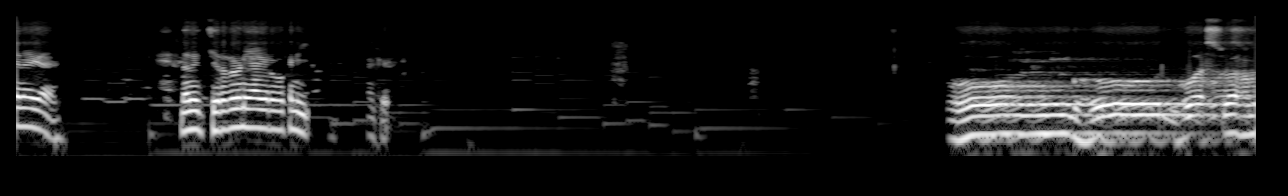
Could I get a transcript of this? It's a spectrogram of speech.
ನಿನಗೆ. ನನಗೆ ಚಿರಋಣಿ ಆಗಿರ್ಬೇಕು ನೀ. ಓಕೆ. ಓಂ ಘೋರ್ಭುವಸ್ವಹಂ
